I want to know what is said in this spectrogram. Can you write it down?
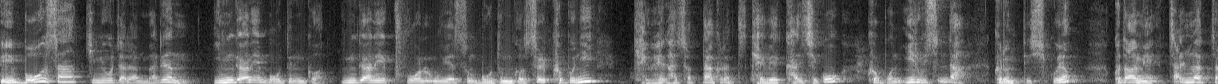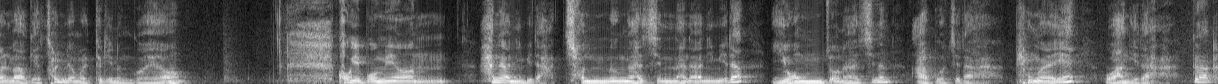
이 모사 기묘자란 말은 인간의 모든 것, 인간의 구원을 위해서 모든 것을 그분이 계획하셨다. 그런 뜻, 계획하시고 그분 이루신다. 그런 뜻이고요. 그 다음에 짤막짤막하게 설명을 드리는 거예요. 거기 보면 하나님이라 전능하신 하나님이라 영존하시는 아버지라 평화의 왕이라. 그러니까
